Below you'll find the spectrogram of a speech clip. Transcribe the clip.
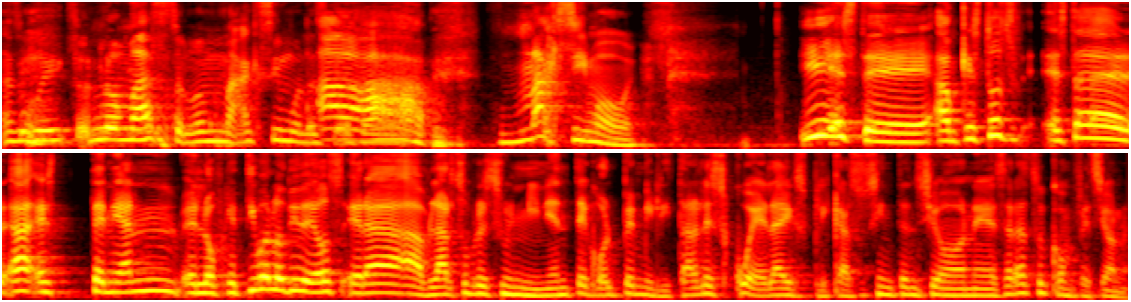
güey. Son lo más Son lo máximo las Ah, máximo, güey. Y este, aunque estos esta, ah, es- tenían el objetivo de los videos era hablar sobre su inminente golpe militar a la escuela, explicar sus intenciones, era su confesión.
